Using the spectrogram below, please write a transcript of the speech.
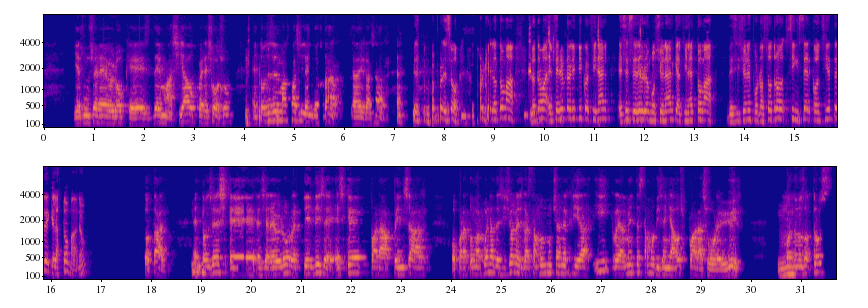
y es un cerebro que es demasiado perezoso entonces es más fácil engordar que adelgazar. Por eso, porque lo toma, lo toma, el cerebro olímpico al final, ese cerebro emocional que al final toma decisiones por nosotros sin ser consciente de que las toma, ¿no? Total. Entonces, eh, el cerebro reptil dice, es que para pensar o para tomar buenas decisiones gastamos mucha energía y realmente estamos diseñados para sobrevivir. Mm. Cuando nosotros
